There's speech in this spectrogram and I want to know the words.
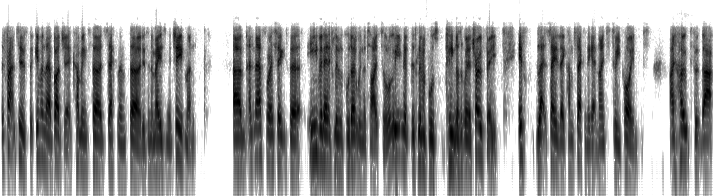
the fact is that given their budget, coming third, second, and third is an amazing achievement. Um, and therefore, I think that even if Liverpool don't win the title, or even if this Liverpool's team doesn't win a trophy, if let's say they come second, they get 93 points. I hope that that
